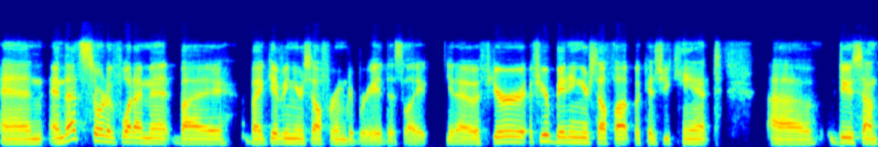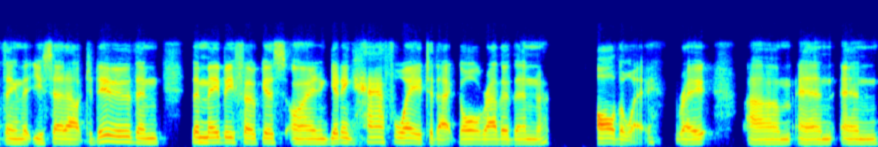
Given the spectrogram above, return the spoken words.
and and that's sort of what i meant by by giving yourself room to breathe is like you know if you're if you're beating yourself up because you can't uh, do something that you set out to do then then maybe focus on getting halfway to that goal rather than all the way right? Um, and and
